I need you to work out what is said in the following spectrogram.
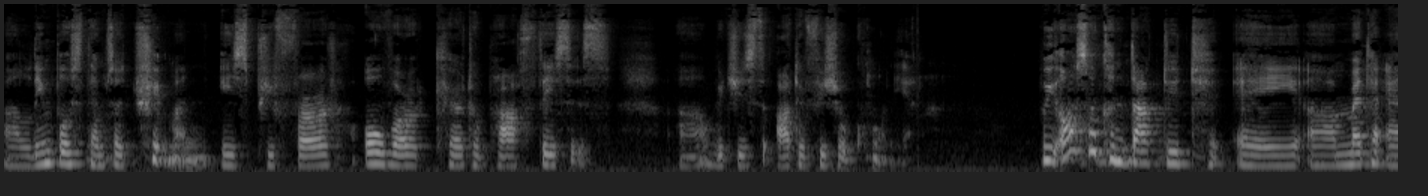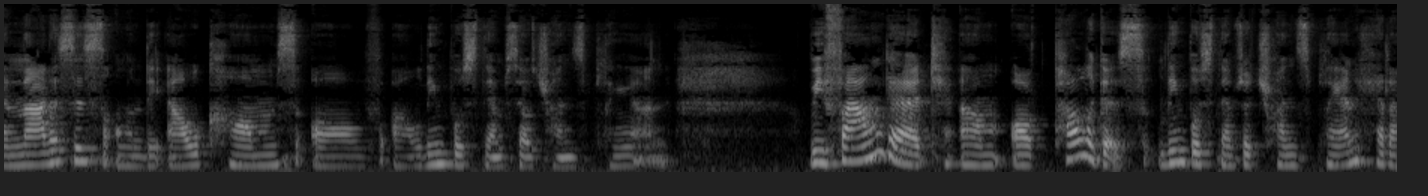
uh, limbal stem cell treatment is preferred over keratoprosthesis, uh, which is artificial cornea. We also conducted a uh, meta-analysis on the outcomes of uh, limbal stem cell transplant. We found that um, autologous limbal stem cell transplant had a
